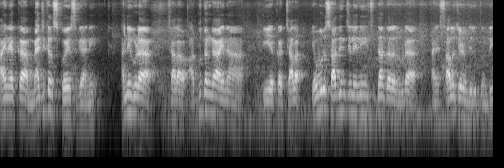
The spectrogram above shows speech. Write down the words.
ఆయన యొక్క మ్యాజికల్ స్క్వేర్స్ కానీ అన్నీ కూడా చాలా అద్భుతంగా ఆయన ఈ యొక్క చాలా ఎవరు సాధించలేని సిద్ధాంతాలను కూడా ఆయన సాల్వ్ చేయడం జరుగుతుంది.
